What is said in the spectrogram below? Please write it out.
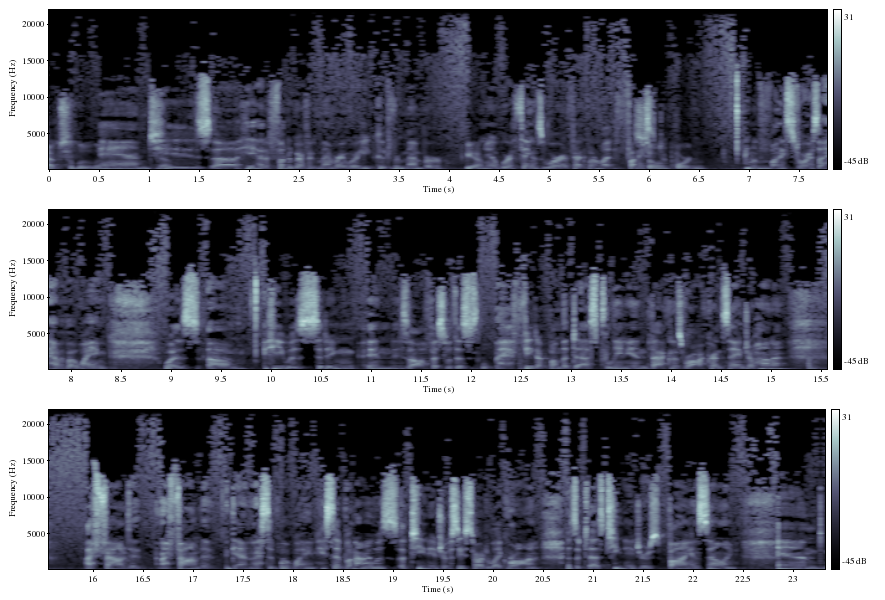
Absolutely. and Yeah. his uh, he had a photographic memory where he could remember Yeah. you know where things were. In fact, one of my funny so sto- important. one of the funny stories I have about Wayne was um, he was sitting in his office with his feet up on the desk, leaning back in his rocker and saying, Johanna, I found it. I found it again. And I said, What, Wayne? He said, When I was a teenager, because he started like Ron as, a, as teenagers, buying and selling. And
